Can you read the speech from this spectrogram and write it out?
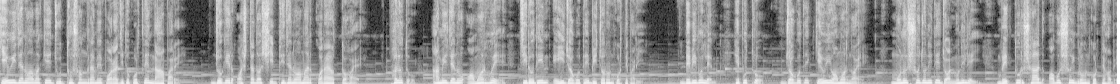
কেউই যেন আমাকে যুদ্ধ সংগ্রামে পরাজিত করতে না পারে। যোগের অষ্টাদশ সিদ্ধি যেন আমার করায়ত্ত হয়। ফলত আমি যেন অমর হয়ে চিরদিন এই জগতে বিচরণ করতে পারি। দেবী বললেন, হে পুত্র, জগতে কেউই অমর নয়। মনুষ্যজনিতে জন্ম নিলেই মৃত্যুর স্বাদ অবশ্যই গ্রহণ করতে হবে।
